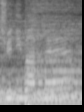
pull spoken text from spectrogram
tu dis ma paix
